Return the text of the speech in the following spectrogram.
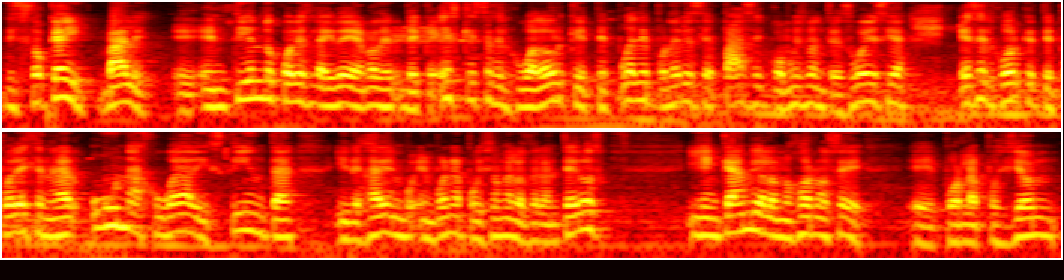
dices, ok, vale, eh, entiendo cuál es la idea, ¿no? De, que es que este es el jugador que te puede poner ese pase como hizo ante Suecia, es el jugador que te puede generar una jugada distinta y dejar en, buena posición a los delanteros. Y en cambio, a lo mejor, no sé, eh, por la posición,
